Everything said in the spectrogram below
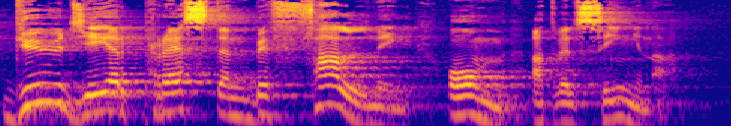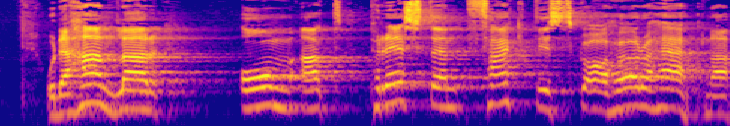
Gud ger prästen befallning om att välsigna. Och det handlar om att prästen faktiskt ska, hör och häpna,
